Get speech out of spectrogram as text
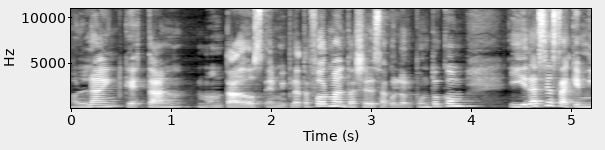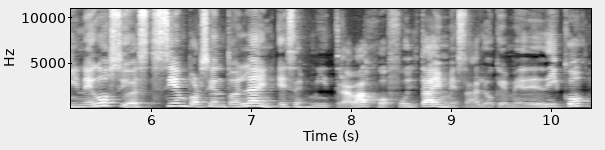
online que están montados en mi plataforma en talleresacolor.com y gracias a que mi negocio es 100% online, ese es mi trabajo full time, es a lo que me dedico,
